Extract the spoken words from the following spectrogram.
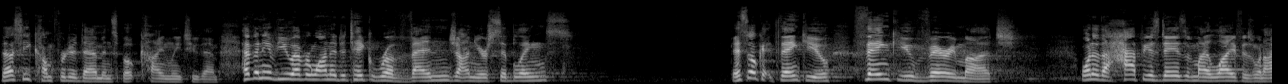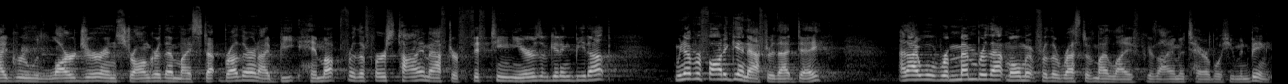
Thus he comforted them and spoke kindly to them. Have any of you ever wanted to take revenge on your siblings? It's okay. Thank you. Thank you very much. One of the happiest days of my life is when I grew larger and stronger than my stepbrother and I beat him up for the first time after 15 years of getting beat up. We never fought again after that day. And I will remember that moment for the rest of my life because I am a terrible human being.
